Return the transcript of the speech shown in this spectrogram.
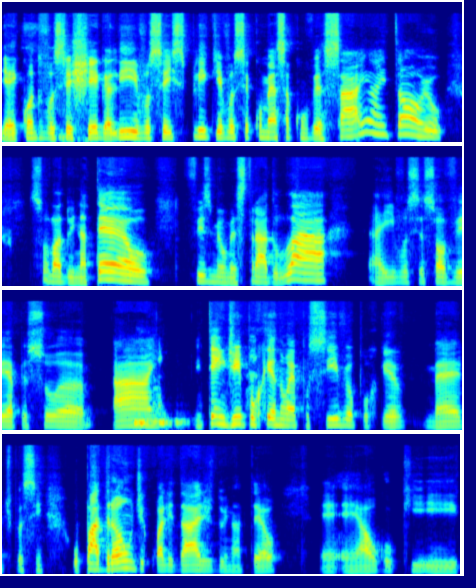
e aí, quando você chega ali, você explica e você começa a conversar. E, ah, então, eu sou lá do Inatel, fiz meu mestrado lá. Aí você só vê a pessoa. Ah, entendi porque não é possível, porque, né, tipo assim, o padrão de qualidade do Inatel é, é algo que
